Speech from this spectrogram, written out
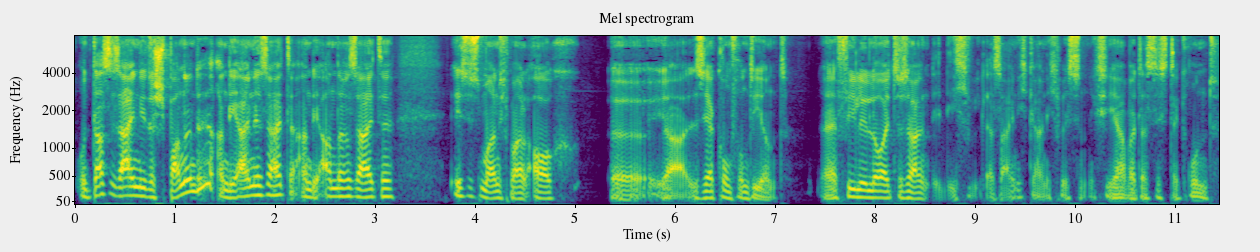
Und das ist eigentlich das Spannende an die eine Seite. An die andere Seite ist es manchmal auch äh, ja, sehr konfrontierend. Äh, viele Leute sagen, ich will das eigentlich gar nicht wissen. Ich sehe, ja, aber das ist der Grund.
